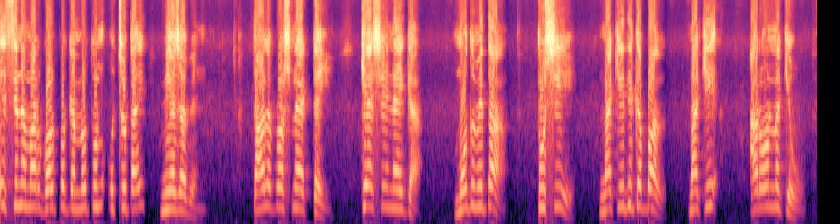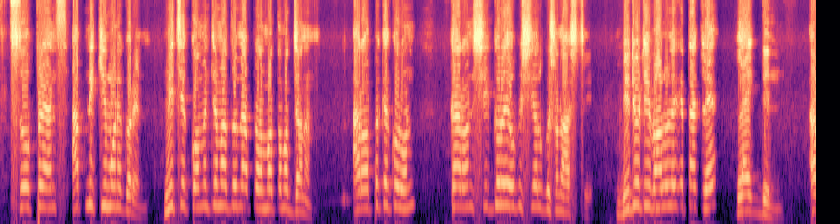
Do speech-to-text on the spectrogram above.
এই সিনেমার গল্পকে নতুন উচ্চতায় নিয়ে যাবেন। তাহলে প্রশ্ন একটাই, কে সেই নায়িকা? মধুমিতা, তুষি নাকি ইদিকা পাল? নাকি আর অন্য কেউ? সো ফ্রেন্ডস আপনি কি মনে করেন? নিচে কমেন্টের মাধ্যমে আপনার মতামত জানান। আর অপেক্ষা করুন, কারণ শীঘ্রই অফিসিয়াল ঘোষণা আসছে। ভিডিওটি ভালো লেগে থাকলে লাইক দিন। আর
